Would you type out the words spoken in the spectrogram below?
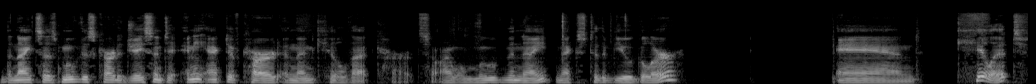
The knight says move this card adjacent to any active card and then kill that card. So I will move the knight next to the bugler and kill it.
